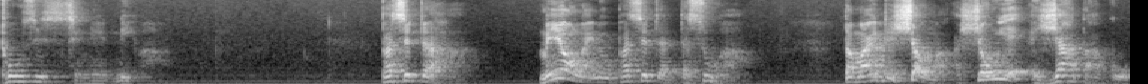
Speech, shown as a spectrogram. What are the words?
ထိုးစစ်ဆင်နေနေပါဖတ်စစ်တာဟာမင်းအောင်လိုင်းတို့ဖတ်စစ်တာတစုဟာတမိုင်းတစ်လျှောက်မှာအရှုံးရဲ့အရတာကို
